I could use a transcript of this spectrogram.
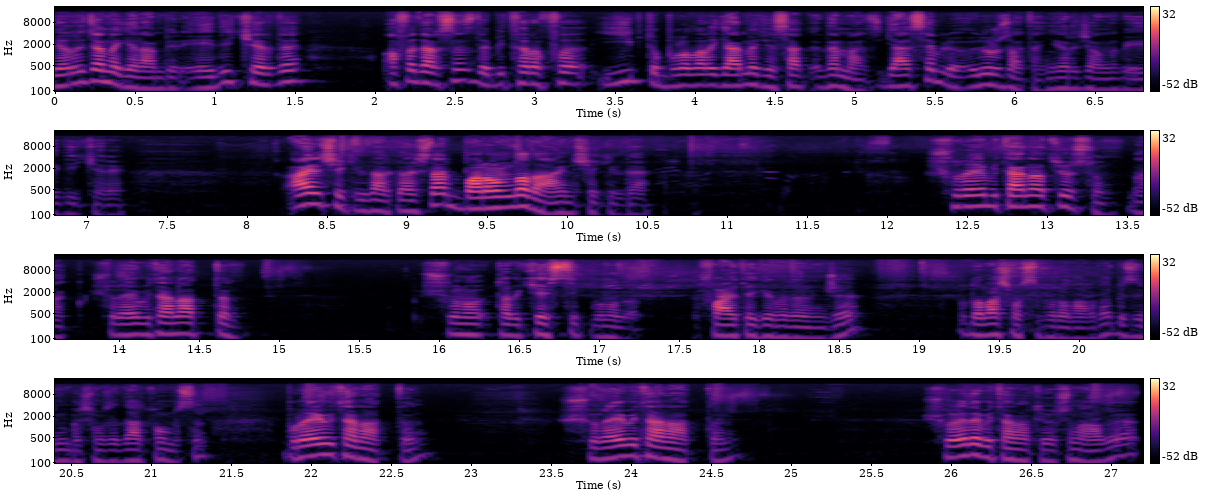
Yarı cana gelen bir AD carry de affedersiniz de bir tarafı yiyip de buralara gelme cesaret edemez. Gelse bile ölür zaten yarı canlı bir AD carry. Aynı şekilde arkadaşlar Baron'da da aynı şekilde. Şuraya bir tane atıyorsun. Bak şuraya bir tane attın. Şunu tabii kestik bunu da. Fight'e girmeden önce. Bu dolaşmasın buralarda. Bizim başımıza dert olmasın. Buraya bir tane attın. Şuraya bir tane attın. Şuraya da bir tane atıyorsun abi.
